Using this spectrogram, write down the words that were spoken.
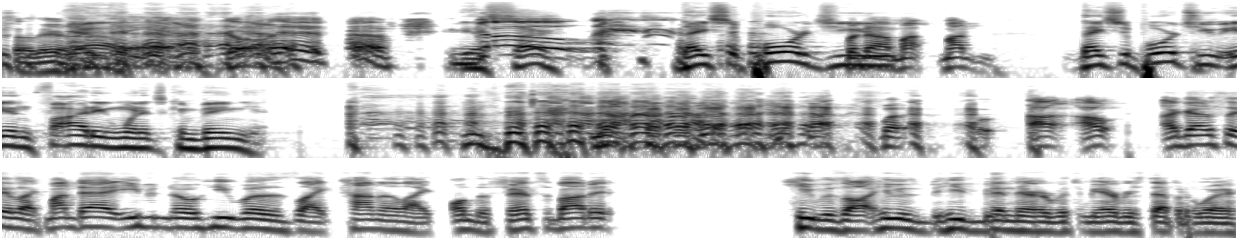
so they're Yeah. like, yeah, go Yeah. ahead, Yes, go. They support you. but no, my, my they support you in fighting when it's convenient. but I, I I gotta say, like my dad, even though he was like kind of like on the fence about it, he was all he was he's been there with me every step of the way.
